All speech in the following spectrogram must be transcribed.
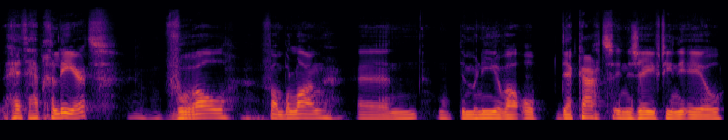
het heb geleerd, vooral van belang, de manier waarop Descartes in de 17e eeuw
